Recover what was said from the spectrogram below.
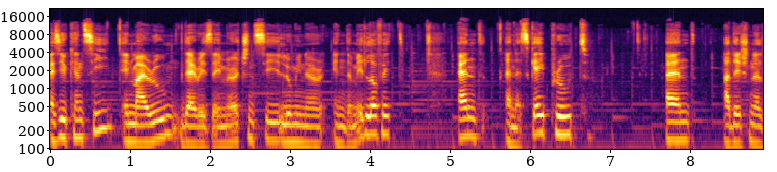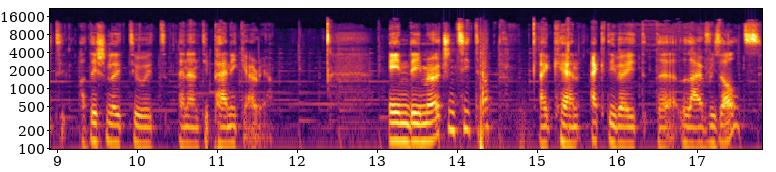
As you can see, in my room there is an emergency luminaire in the middle of it and an escape route and additional additionally to it an anti-panic area. In the emergency tab I can activate the live results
